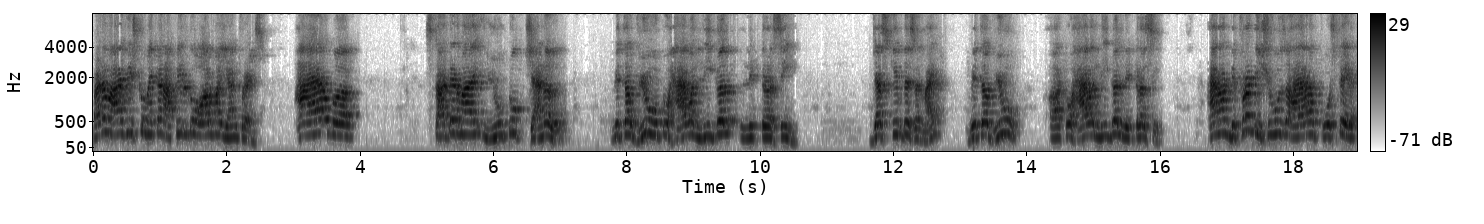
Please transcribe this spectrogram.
Madam, I wish to make an appeal to all my young friends. I have uh, started my YouTube channel with a view to have a legal literacy. Just keep this in mind with a view uh, to have a legal literacy. And on different issues, I have posted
